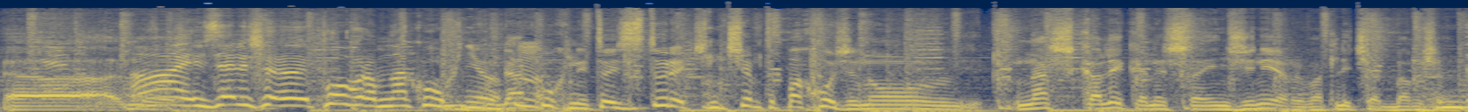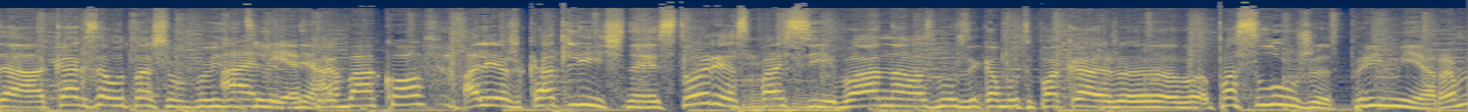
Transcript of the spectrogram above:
э, ну, А, и взяли же, э, поваром на кухню. на кухне. То есть история чем-то похожа, но наш коллега, конечно, инженер, в отличие от бомжа. Да, как зовут нашего победителя Олег дня? Рыбаков. Олежек, отличная история, спасибо. Она, возможно, кому-то пока э, послужит примером.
